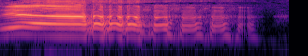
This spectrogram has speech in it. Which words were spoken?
Yeah.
